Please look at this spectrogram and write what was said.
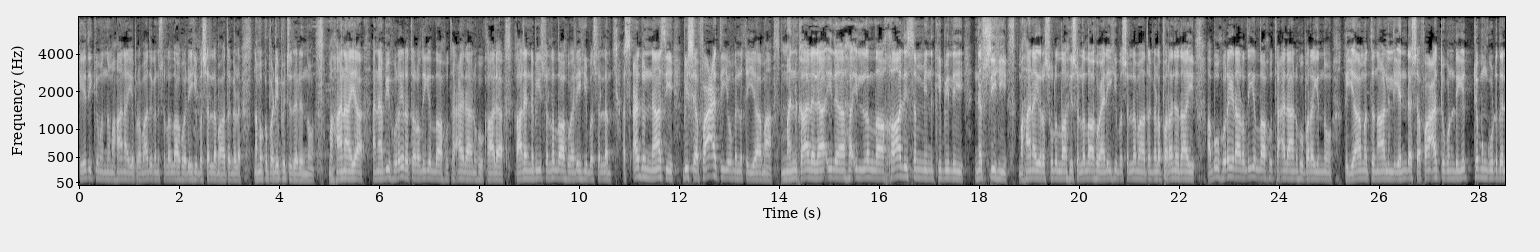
ഖേദിക്കുമെന്ന് മഹാനായ പ്രവാചകൻ സുല്ലാഹു അലഹി വസല്ല മാതങ്ങൾ നമുക്ക് പഠിപ്പിച്ചു തരുന്നു. മഹാനായ അനബി ഹുറൈറത്ത് റളിയല്ലാഹു തആല കാല ഖാല നബി സല്ലല്ലാഹു അലൈഹി വസല്ലം അസ്അദുൻ നാസി ബിശഫാഅത്തി യൗമൽ ഖിയാമ മൻ ഖാല ലാ ഇലാഹ ഇല്ലല്ലാഹ് ഖാലിസൻ മിൻ നഫ്സിഹി. മഹാനായ റസൂലുള്ളാഹി അലൈഹി വസല്ലമ തങ്ങൾ പറഞ്ഞതായി അബൂ റളിയല്ലാഹു തആല പറയുന്നു ഖിയാമത്ത് നാളിൽ എന്റെ ഷഫാഅത്ത് കൊണ്ട് ഏറ്റവും കൂടുതൽ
